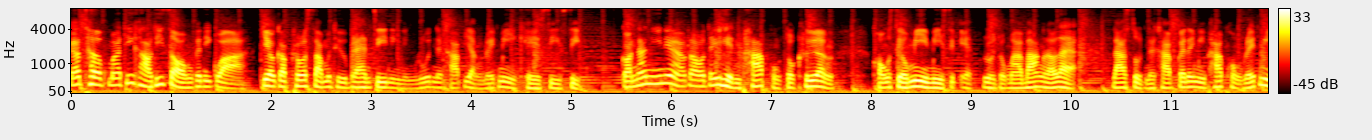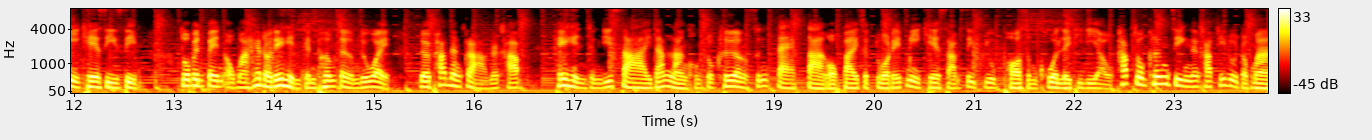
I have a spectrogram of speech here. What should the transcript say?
กระเถิบมาที่ข่าวที่ 2 กันดีกว่า เกี่ยวกับโทรศัพท์มือถือแบรนด์จีนอีกหนึ่งรุ่นนะครับ อย่าง Redmi K40 ก่อนหน้านี้เนี่ยเราได้เห็นภาพของตัวเครื่องของ Xiaomi Mi 11 หลุดออกมาบ้างแล้วแหละ ล่าสุดนะครับก็ได้มีภาพของ Redmi K40 ตัวเป็นๆออกมาให้เราได้เห็นกันเพิ่มเติมด้วย โดยภาพดังกล่าวนะครับให้เห็นถึงดีไซน์ด้านหลังของตัวเครื่อง ซึ่งแตกต่างออกไปจากตัว Redmi K30 อยู่พอสมควรเลยทีเดียว ภาพตัวเครื่องจริงนะครับที่หลุดออกมา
